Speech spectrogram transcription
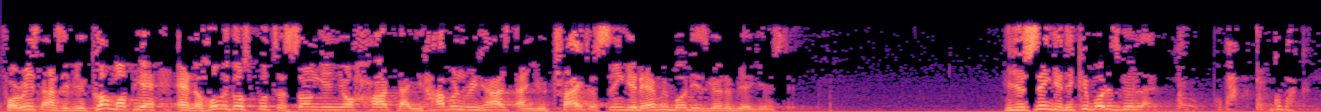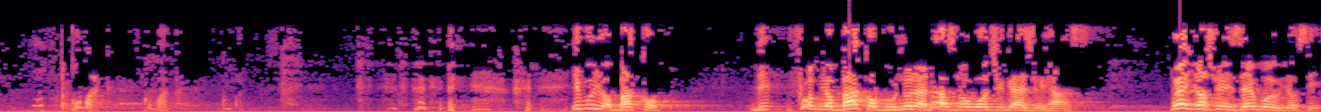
for instance, if you come up here and the Holy Ghost puts a song in your heart that you haven't rehearsed and you try to sing it, everybody is going to be against it. You sing it, the keyboard is going like, go back, go back, go back, go back, go back. Even your backup, the, from your backup, will know that that's not what you guys rehearse. When just raise everybody will just say,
